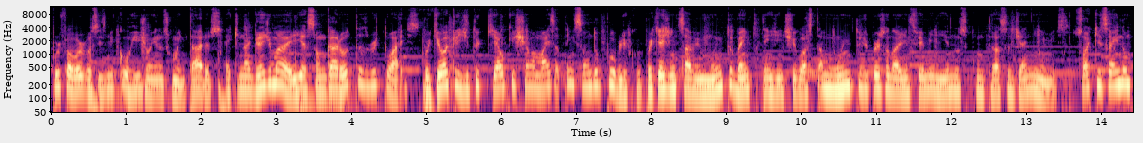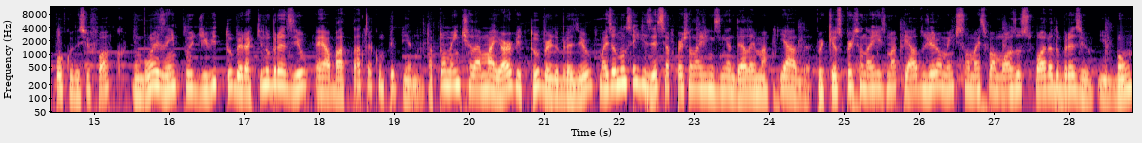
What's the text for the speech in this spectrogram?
por favor, vocês me corrijam aí nos comentários, é que na grande maioria são garotas virtuais, porque eu acredito que é o que chama mais atenção do público, porque a gente sabe muito bem que tem gente que gosta muito de personagens femininos com traços de animes. Só que saindo um pouco desse foco, um bom exemplo de VTuber VTuber aqui no Brasil é a Batata com Pepino. Atualmente ela é a maior VTuber do Brasil, mas eu não sei dizer se a personagemzinha dela é mapeada, porque os personagens mapeados geralmente são mais famosos fora do Brasil. E bom,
